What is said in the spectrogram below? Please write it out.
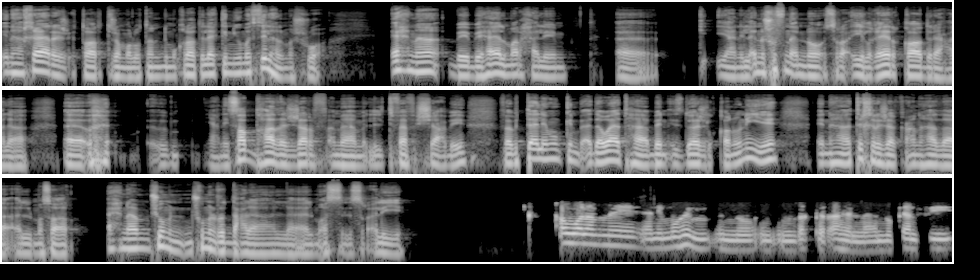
إنها خارج إطار التجمع الوطني الديمقراطي لكن يمثلها المشروع. إحنا ب- بهاي المرحلة آه، يعني لأنه شفنا إنه إسرائيل غير قادرة على آه، يعني صد هذا الجرف أمام الالتفاف الشعبي. فبالتالي ممكن بأدواتها بين إزدواج القانونية إنها تخرجك عن هذا المسار. إحنا شو من شو بنرد على المؤسسة الإسرائيلية؟ اولا يعني مهم إنه نذكر أهلنا إنه كان في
